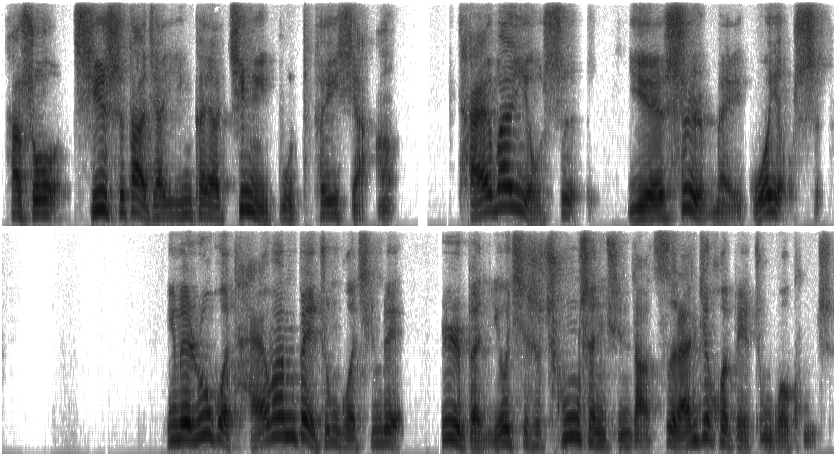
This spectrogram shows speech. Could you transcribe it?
他说：“其实大家应该要进一步推想，台湾有事也是美国有事，因为如果台湾被中国侵略，日本尤其是冲绳群岛自然就会被中国控制。”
